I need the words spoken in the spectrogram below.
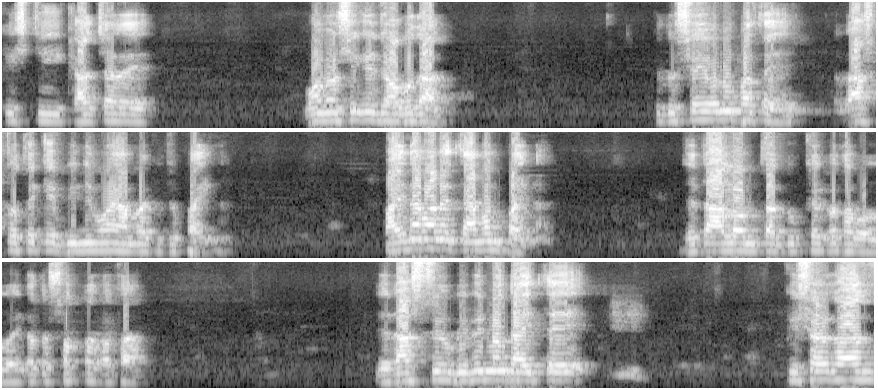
কৃষ্টি কালচারে ময়মনসিংহের যে অবদান, কিন্তু সেই অনুপাতে রাষ্ট্র থেকে বিনিময়ে আমরা কিছু পাই না। পাই না মানে তেমন পাই না। যেটা আলম তার দুঃখের কথা বলল, এটা তো সত্য কথা। যে রাষ্ট্রীয় বিভিন্ন দায়িত্বে কিশোরগঞ্জ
